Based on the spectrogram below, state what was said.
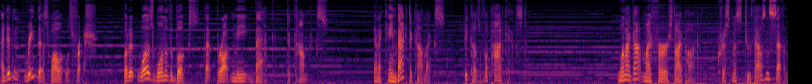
I didn't read this while it was fresh. But it was one of the books that brought me back to comics. And I came back to comics because of a podcast. When I got my first iPod, Christmas 2007,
